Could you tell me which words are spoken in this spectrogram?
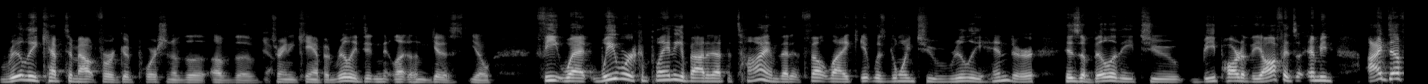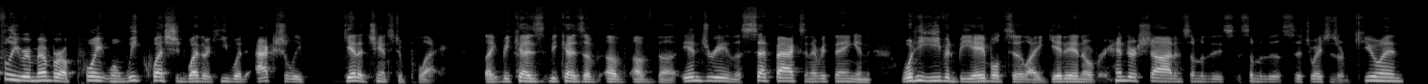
really kept him out for a good portion of the of the yep. training camp and really didn't let him get his, you know, feet wet. We were complaining about it at the time that it felt like it was going to really hinder his ability to be part of the offense. I mean, I definitely remember a point when we questioned whether he would actually get a chance to play. Like because because of, of of the injury and the setbacks and everything, and would he even be able to like get in over Hendershot and some of these some of the situations or McKeon?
